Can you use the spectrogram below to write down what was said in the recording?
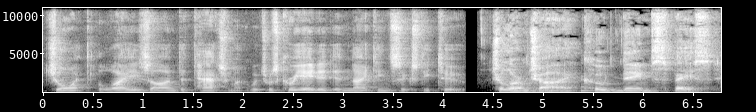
Joint Liaison Detachment, which was created in 1962. Chalermchai, codenamed Space,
